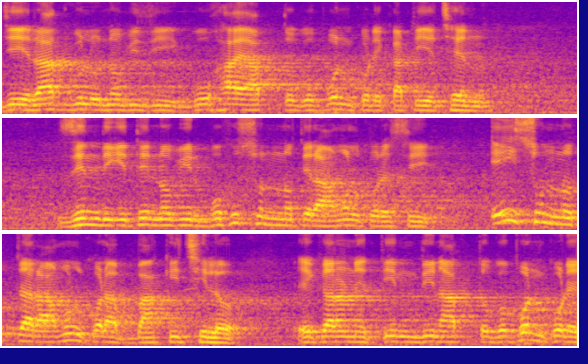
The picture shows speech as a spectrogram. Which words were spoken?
যে রাতগুলো নবীজি গুহায় আত্মগোপন করে কাটিয়েছেন। জিন্দিগিতে নবীর বহু সুন্নতের আমল করেছি। এই সুন্নতটার আমল করা বাকি ছিল। এই কারণে তিন দিন আত্মগোপন করে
